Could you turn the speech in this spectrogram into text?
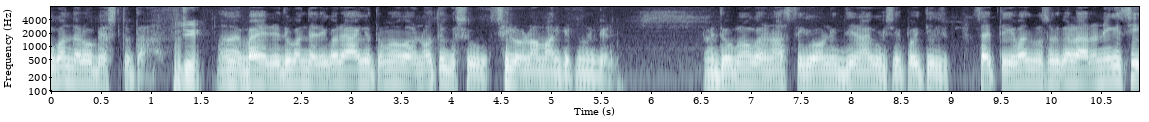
দোকানদারও ব্যস্ততা। জি। হ্যাঁ বাইরে দোকানদারি করে আগে তো মনে অত কিছু ছিল না মার্কেট মার্কেট। আমি তো মনে করেন আজ থেকে অনেক দিন আগে হয়েছে পঁয়ত্রিশ চার থেকে পাঁচ বছর কালে আড়ানে গেছি।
